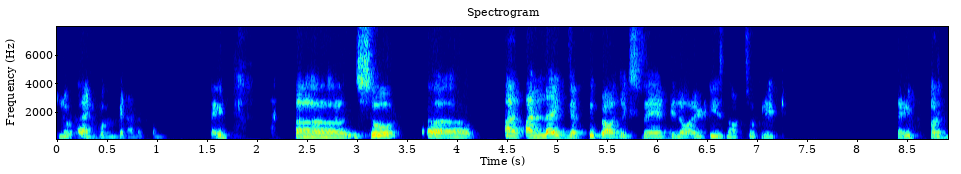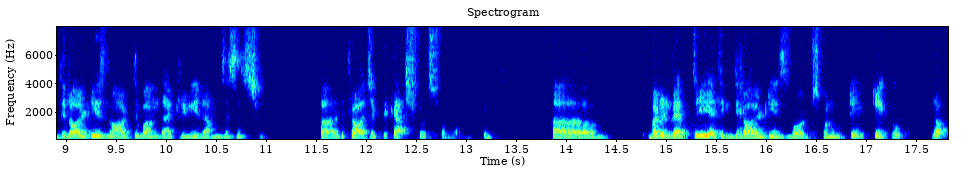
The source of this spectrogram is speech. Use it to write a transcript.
you know and go into another community, right? Uh, so uh, unlike Web2 projects where the loyalty is not so great, right? Or the loyalty is not the one that really runs the system, uh, the project, the cash flows for them. Um, but in Web3, I think the loyalty is what's going to take, take over. Now,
